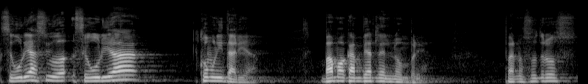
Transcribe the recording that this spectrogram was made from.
Seguridad, seguridad comunitaria. Vamos a cambiarle el nombre. Para nosotros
